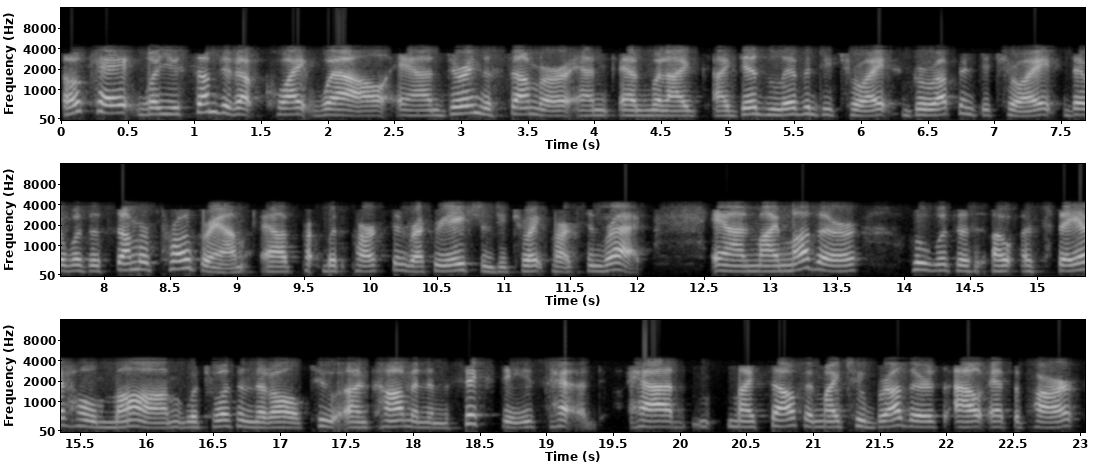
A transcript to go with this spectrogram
Okay, well, you summed it up quite well. And during the summer, and and when I I did live in Detroit, grew up in Detroit, there was a summer program uh, with Parks and Recreation, Detroit Parks and Rec, and my mother who was a, a, stay-at-home mom, which wasn't at all too uncommon in the 60s, had had myself and my two brothers out at the parks.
